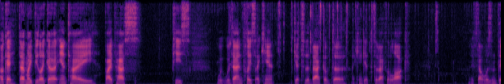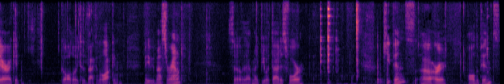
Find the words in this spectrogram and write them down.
okay that might be like a anti-bypass piece with, with that in place I can't get to the back of the I can't get to the back of the lock if that wasn't there I could go all the way to the back of the lock and maybe mess around so that might be what that is for key pins, uh, or all the pins.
